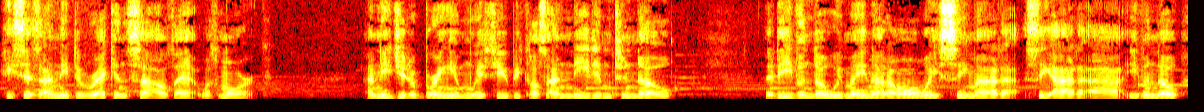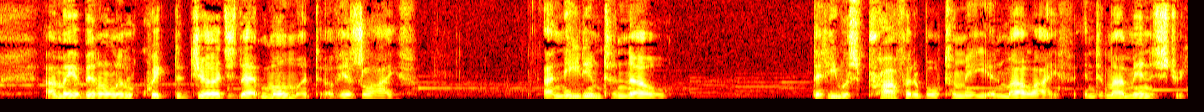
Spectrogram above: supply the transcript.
he says, I need to reconcile that with Mark. I need you to bring him with you because I need him to know that even though we may not always eye to, see eye, to eye, even though I may have been a little quick to judge that moment of his life. I need him to know that he was profitable to me in my life and to my ministry.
